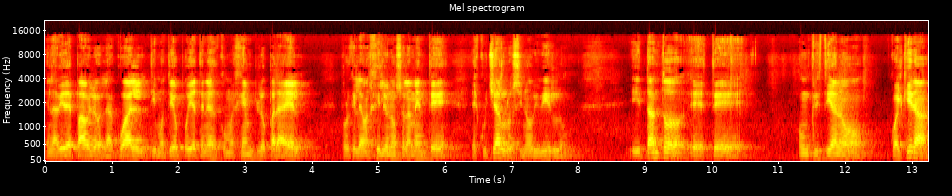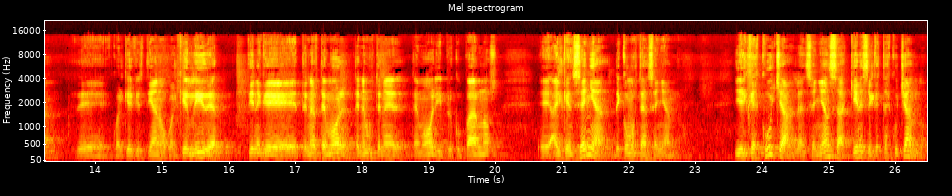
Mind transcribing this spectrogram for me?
en la vida de Pablo, la cual Timoteo podía tener como ejemplo para él, porque el Evangelio no solamente escucharlo, sino vivirlo. Y tanto este, un cristiano, cualquiera, cualquier cristiano, cualquier líder, tiene que tener temor, tenemos que tener temor y preocuparnos eh, al que enseña de cómo está enseñando. Y el que escucha la enseñanza, ¿quién es el que está escuchando?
